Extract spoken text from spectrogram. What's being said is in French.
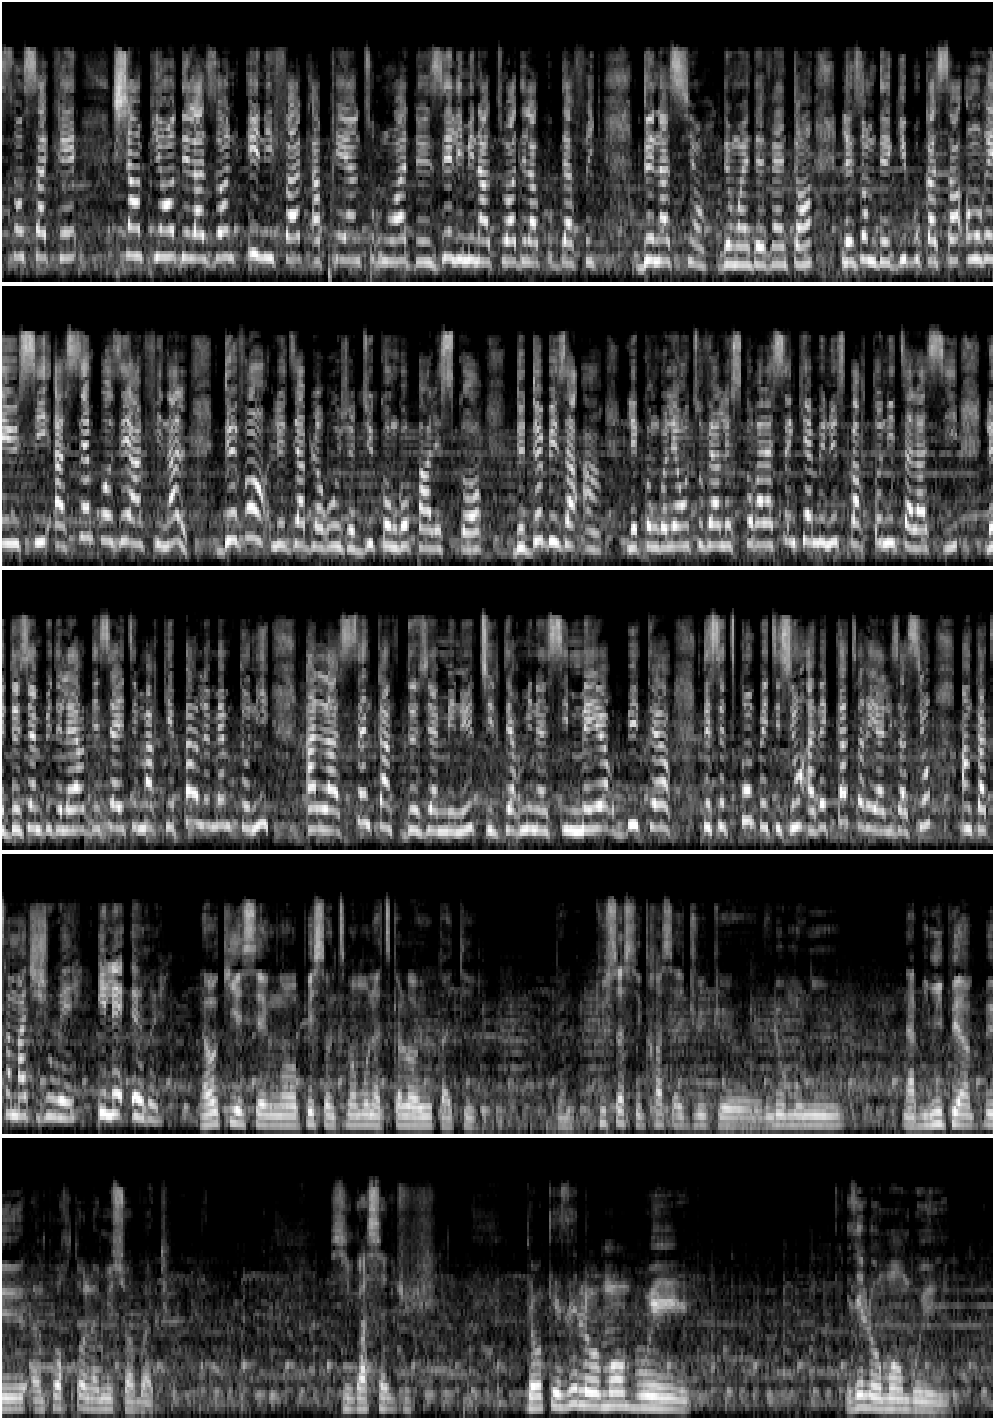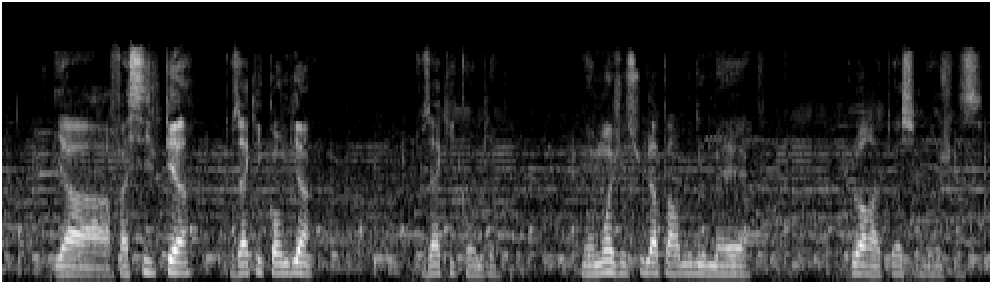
sont sacrés champions de la zone UNIFAC après un tournoi des éliminatoires de la Coupe d'Afrique de Nations de moins de 20 ans. Les hommes de Guy Boukassa ont réussi à s'imposer en finale devant le Diable Rouge du Congo par le score de 2 buts à 1. Les Congolais ont ouvert le score à la cinquième minute par Tony Talassi. Le deuxième but de la RDC a été marqué par le même Tony à la 52e minute. Il termine ainsi meilleur buteur de cette compétition avec quatre réalisations en quatre matchs joués. Il est heureux. Donc tout ça c'est grâce à Dieu que l'homoni n'a un peu important la mise sur bateau. C'est grâce à Dieu. Donc c'est le monde c'est le monde il y a facilité tout ça qui combien tout ça qui combien mais moi je suis là parmi les meilleurs gloire à toi Seigneur Jésus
